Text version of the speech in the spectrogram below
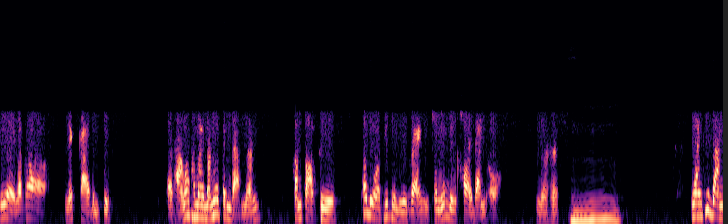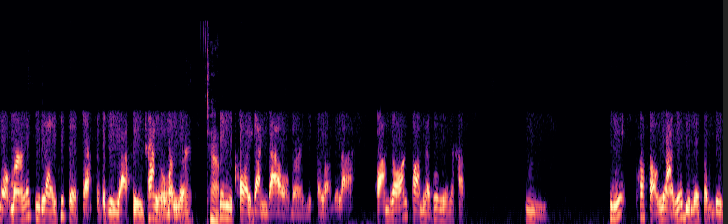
เรื่อยๆแล้วก็เล็กกลายเป็นจุดแต่ถามว่าทำไมมันไม่เป็นแบบนั้นคำตอบคือ ถ้าดวงอาทิตย์มันมีแรงอีกชนิดหนึ่งคอยดันออกนะฮะ อืม แรงที่ดันออกมาก็คือแรงที่เกิดจากปฏิกิริยาฟิวชั่นของมันนะครับซึ่งคอยดันดาวออกมาอยู่ตลอดเวลา ความร้อนความอะไรพวกนี้นะครับ อืม ทีนี้พอสองอย่างนี้อยู่ในสมดุล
